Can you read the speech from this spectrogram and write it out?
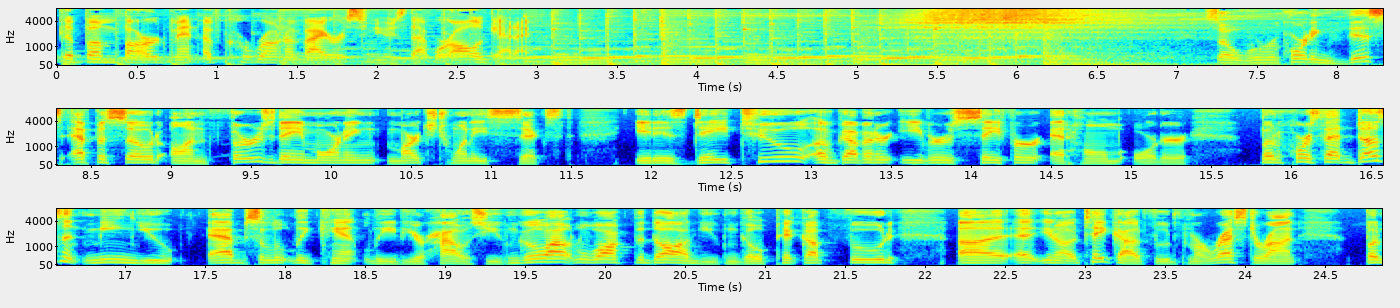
the bombardment of coronavirus news that we're all getting. So, we're recording this episode on Thursday morning, March 26th. It is day two of Governor Evers' safer at home order. But of course, that doesn't mean you absolutely can't leave your house. You can go out and walk the dog. You can go pick up food, uh, you know, takeout food from a restaurant. But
